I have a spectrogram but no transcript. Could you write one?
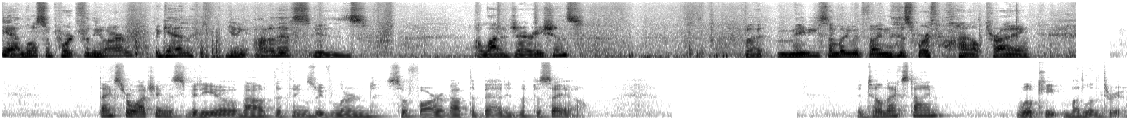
yeah, a little support for the arm. Again, getting out of this is a lot of gyrations, but maybe somebody would find this worthwhile trying. Thanks for watching this video about the things we've learned so far about the bed in the Paseo. Until next time, we'll keep muddling through.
